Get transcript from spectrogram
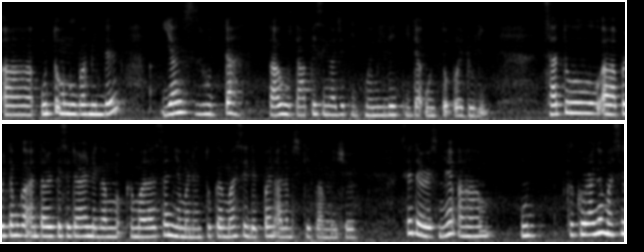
uh, untuk mengubah minda yang sudah tahu tapi sengaja memilih tidak untuk peduli. Satu uh, pertemuan antara kesedaran dengan kemalasan yang menentukan masa depan alam sekitar Malaysia. Seterusnya, um, kekurangan masa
